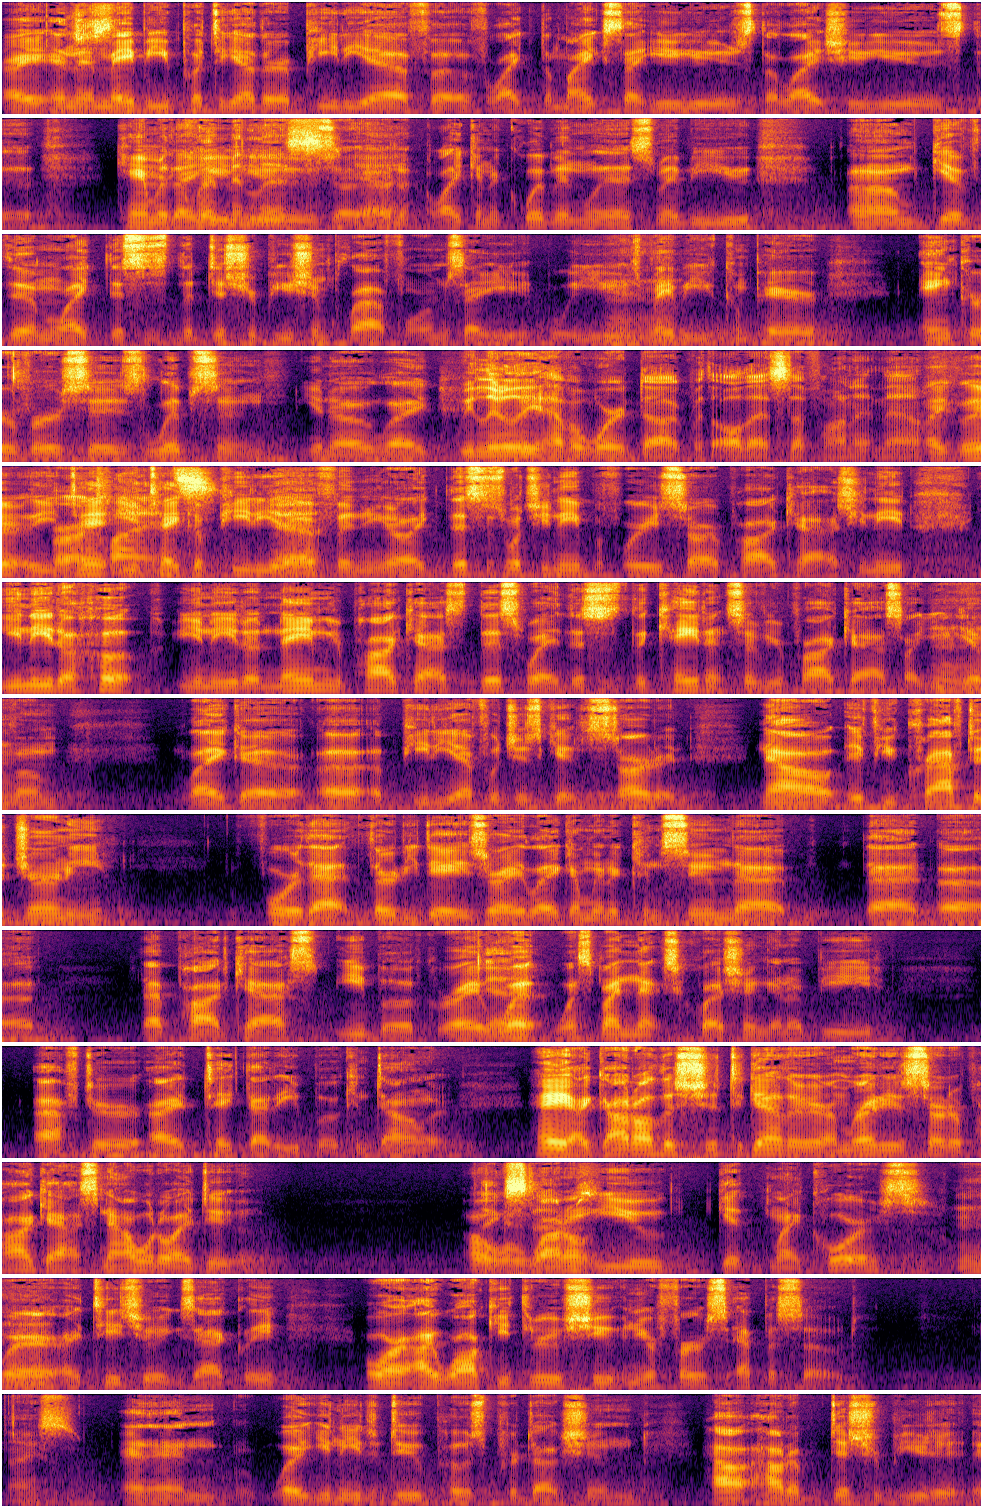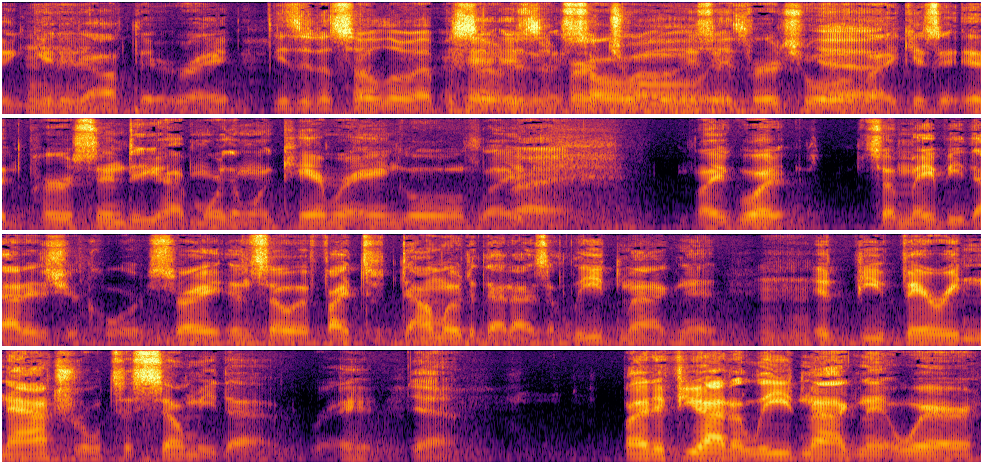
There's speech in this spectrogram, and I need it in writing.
right? And then maybe you put together a PDF of like the mics that you use, the lights you use, the camera that you Equipment use, list, uh, yeah. like an equipment list. Maybe you um, give them like this is the distribution platforms that you, we use. Mhm. Maybe you compare Anchor versus Libsyn. You know, like We literally have a Word doc with all that stuff on it now. like literally, you take you take a. PDF and you're like, this is what you need before you start a podcast. You need you need a hook. You need to name your podcast this way. This is the cadence of your podcast. Like you give Mhm. them like a, a, a PDF, which is getting started. Now, if you craft a journey for that 30 days, right? Like I'm going to consume that that uh, that podcast ebook, right? Yeah. What what's my next question going to be after I take that ebook and download? Hey, I got all this shit together. I'm ready to start a podcast. Now what do I do? Oh, well, why don't you get my course Mhm. where I teach you exactly or I walk you through shooting your first episode nice. and then what you need to do post production, how how to distribute it and get it Mhm. out there, right? Is it a solo episode? is, is, it it solo? virtual? Is it virtual? yeah. Like, is it in person? Do you have more than one camera angle? Like, right. like what? So maybe that is your course, right? And so if I t- downloaded that as a lead magnet, Mhm. it'd be very natural to sell me that, right? Yeah. But if you had a lead magnet where,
